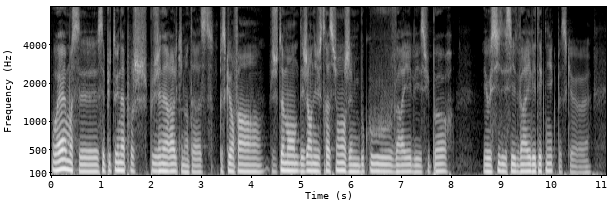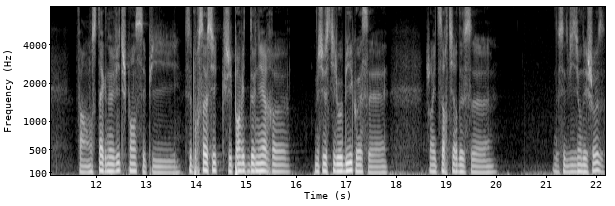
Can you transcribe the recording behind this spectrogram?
Ouais, moi c'est plutôt une approche plus générale qui m'intéresse parce que enfin justement déjà en illustration j'aime beaucoup varier les supports et aussi d'essayer de varier les techniques parce que enfin on stagne vite je pense et puis c'est pour ça aussi que j'ai pas envie de devenir euh, Monsieur Stylo Bee quoi j'ai envie de sortir de ce de cette vision des choses.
